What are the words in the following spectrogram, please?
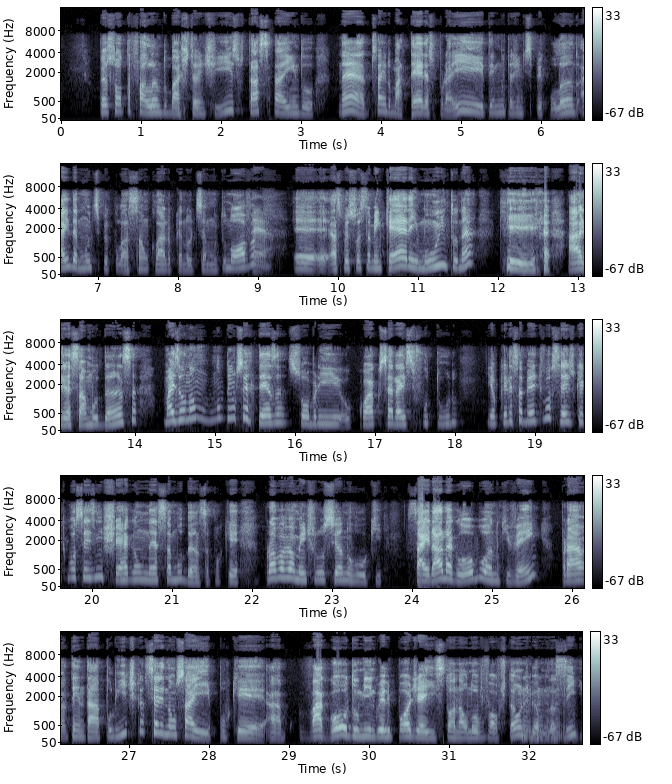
pessoal tá falando bastante isso, tá saindo, né, saindo matérias por aí, tem muita gente especulando, ainda é muita especulação, claro, porque a notícia é muito nova. É. É, é as pessoas também querem muito, né, que haja essa mudança, mas eu não, não tenho certeza sobre qual será esse futuro. E eu queria saber de vocês o que, é que vocês enxergam nessa mudança, porque provavelmente o Luciano Huck sairá da Globo ano que vem para tentar a política. Se ele não sair, porque a, vagou domingo, ele pode aí se tornar o novo Faustão, digamos assim,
